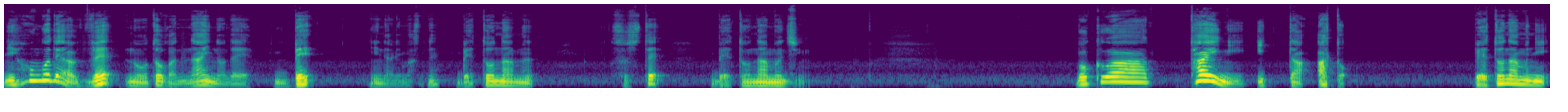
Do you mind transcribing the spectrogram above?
日本語では「ベ」の音がないので「ベ」になりますね。ベトナム。そしてベトナム人。僕はタイに行った後ベトナムに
